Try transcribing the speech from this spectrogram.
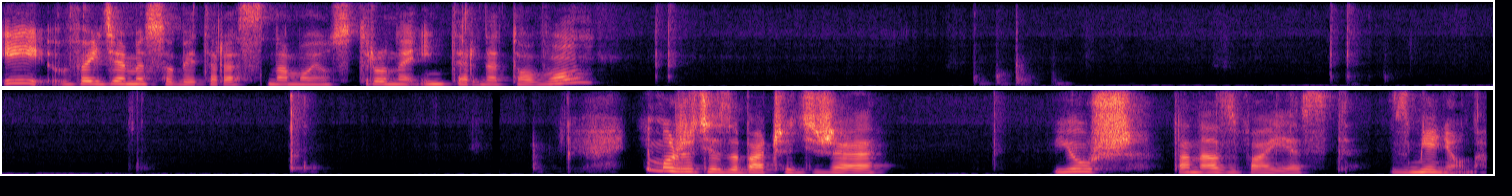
I wejdziemy sobie teraz na moją stronę internetową. I możecie zobaczyć, że już ta nazwa jest zmieniona.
